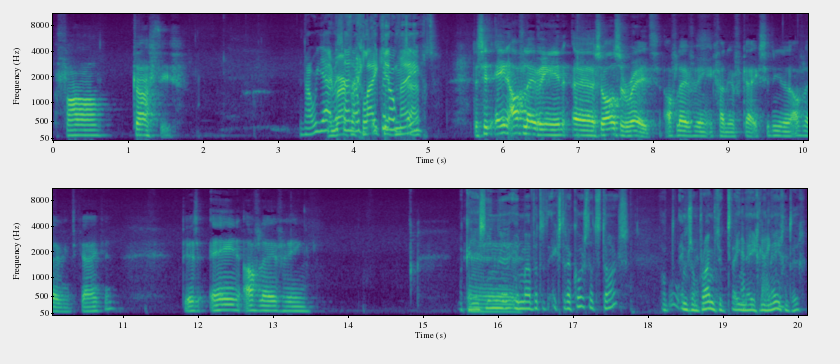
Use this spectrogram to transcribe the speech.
fantastisch. Nou ja, En we waar zijn vergelijk je het mee? Er zit één aflevering in, eh, zoals de Raid. Aflevering, ik ga nu even kijken. Ik zit nu naar de aflevering te kijken. Er is één aflevering. Maar kan je Eh. zien eh, in maar wat het extra kost, dat Stars? Want Amazon Prime is natuurlijk 2,99.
